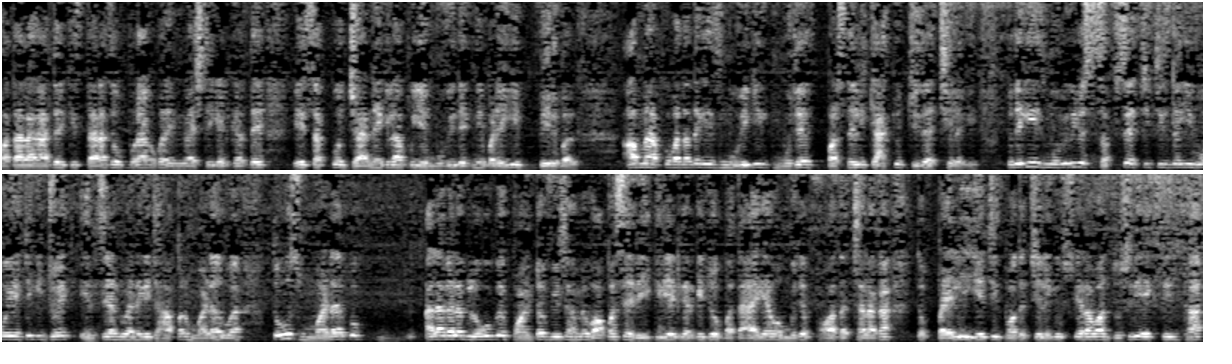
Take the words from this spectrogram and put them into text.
पता लगाते हैं, किस तरह से वो पूरा ऊपर इन्वेस्टिगेट करते हैं, ये सब कुछ जानने के लिए आपको ये मूवी देखनी पड़ेगी बीरबल। अब मैं आपको बताता कि इस मूवी की मुझे पर्सनली क्या क्या चीज़ें अच्छी लगी। तो देखिए, इस मूवी की जो सबसे अच्छी चीज़ लगी वो ये थी कि जो एक इंसिडेंट हुआ कि जहाँ पर मर्डर हुआ तो उस मर्डर को अलग अलग लोगों के पॉइंट ऑफ़ व्यू से हमें वापस से रिक्रिएट करके जो बताया गया, वो मुझे बहुत अच्छा लगा। तो पहली ये चीज़ बहुत अच्छी लगी। उसके अलावा दूसरी एक सीन था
